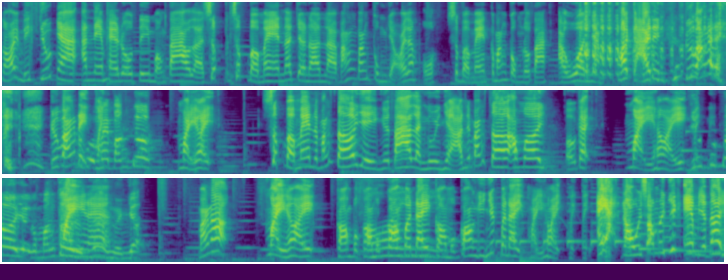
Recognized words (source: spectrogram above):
Nói biết trước nha. Anh em hero team bọn tao là super, superman đó cho nên là bắn bắn cung giỏi lắm. Ủa superman có bắn cung đâu ta? À quên nhầm thôi kệ đi. Cứ bắn đi cứ bắn đi. Mày bắn cơ mày ơi superman là bắn tơ gì? Người ta là người nhện nó bắn tơ ông ơi. Ok. Mày hả mày? Youtuber giờ còn bắn cơ Mày nè. người nhận bắn đó. Mày hả mày? Còn một còn một con bên đây còn một con duy nhất bên đây. Mày hả mày? Mày, mày. Da, rồi xong nó giết em vậy đây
